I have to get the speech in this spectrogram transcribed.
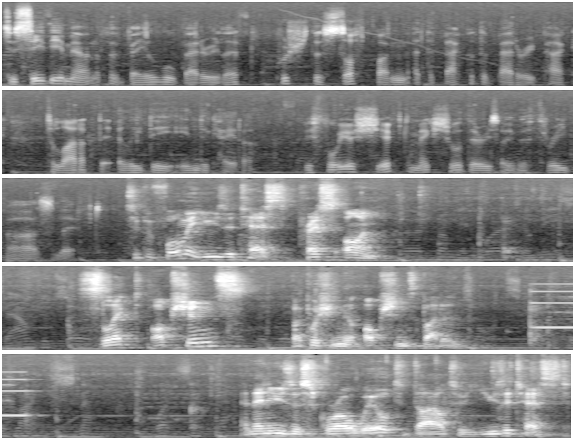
To see the amount of available battery left, push the soft button at the back of the battery pack to light up the LED indicator. Before your shift, make sure there is over 3 bars left. To perform a user test, press on. Select options by pushing the options button. And then use the scroll wheel to dial to user test.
